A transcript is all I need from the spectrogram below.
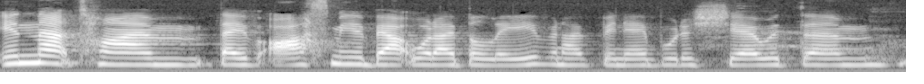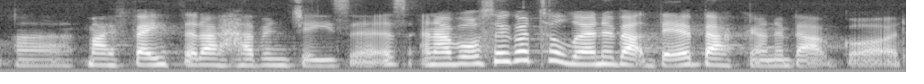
in that time, they've asked me about what I believe, and I've been able to share with them uh, my faith that I have in Jesus. And I've also got to learn about their background about God,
